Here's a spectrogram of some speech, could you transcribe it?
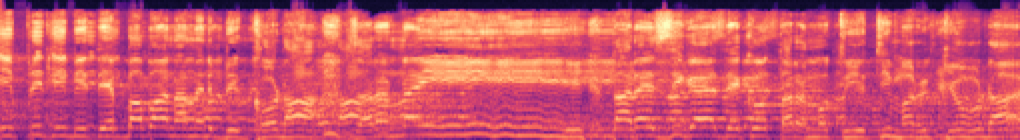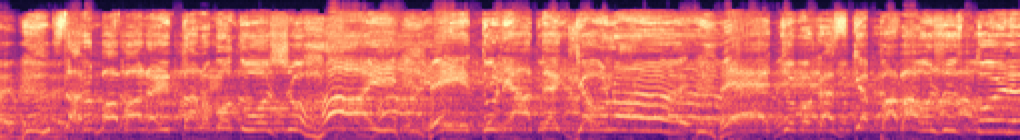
এই পৃথিবীতে বাবা নামের বৃক্ষ না, যারা নাই তারা জিগায় দেখো, তার মতো ইতিমার কেউ নাই। তার বাবা নাই, তার মতো অসহায়, এই দুনিয়াতে কেউ নয় এ যুবক, আজকে বাবা অসুস্থ হইলে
